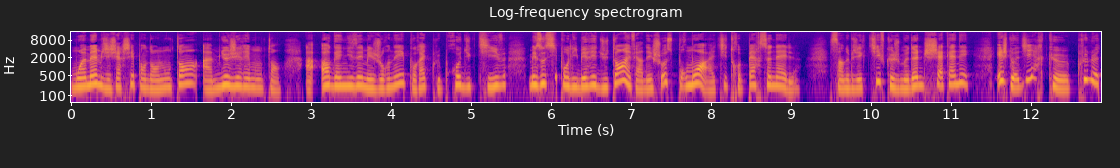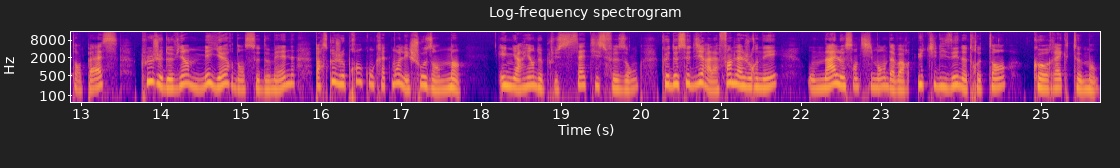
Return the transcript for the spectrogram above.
Moi-même, j'ai cherché pendant longtemps à mieux gérer mon temps, à organiser mes journées pour être plus productive, mais aussi pour libérer du temps et faire des choses pour moi à titre personnel. C'est un objectif que je me donne chaque année. Et je dois dire que plus le temps passe, plus je deviens meilleur dans ce domaine parce que je prends concrètement les choses en main. il n'y a rien de plus satisfaisant que de se dire à la fin de la journée, on a le sentiment d'avoir utilisé notre temps correctement.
